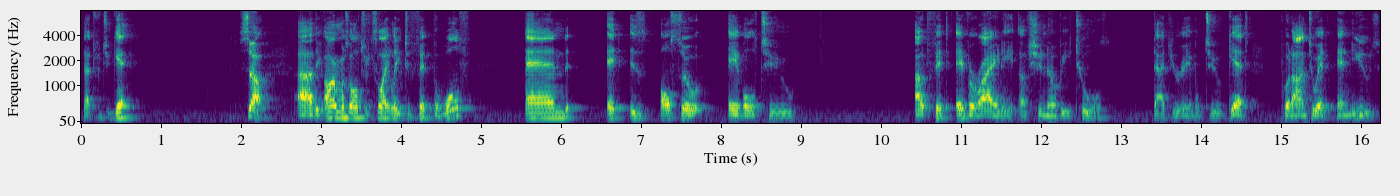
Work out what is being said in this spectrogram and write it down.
That's what you get. So, uh, the arm was altered slightly to fit the wolf, and it is also able to outfit a variety of shinobi tools that you're able to get, put onto it, and use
